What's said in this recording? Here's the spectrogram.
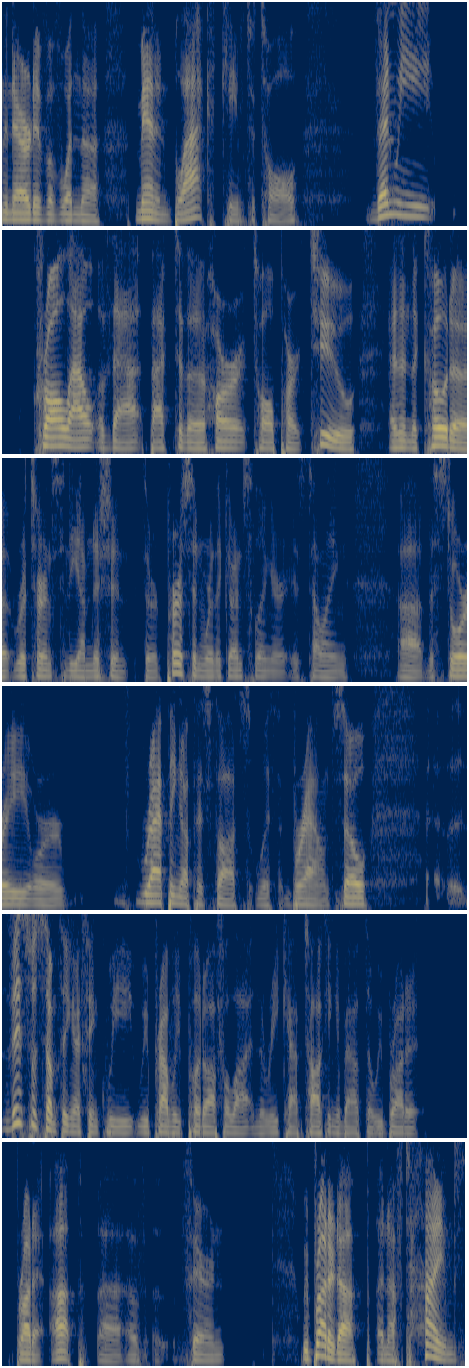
the narrative of when the man in black came to Tull. Then we crawl out of that back to the horror Tull part two, and then the coda returns to the omniscient third person, where the gunslinger is telling uh, the story or wrapping up his thoughts with Brown. So uh, this was something I think we we probably put off a lot in the recap talking about, that we brought it brought it up uh, of uh, fair and we brought it up enough times.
